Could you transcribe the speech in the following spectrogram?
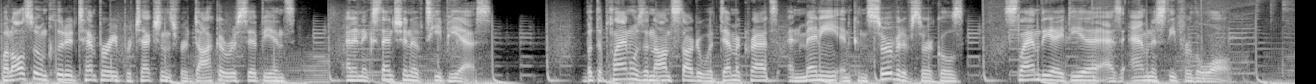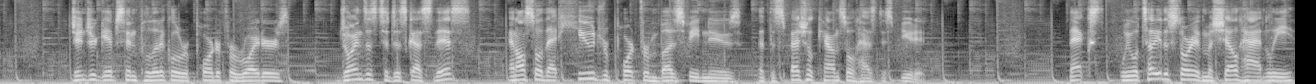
but also included temporary protections for DACA recipients and an extension of TPS. But the plan was a non starter with Democrats, and many in conservative circles slammed the idea as amnesty for the wall. Ginger Gibson, political reporter for Reuters, joins us to discuss this and also that huge report from BuzzFeed News that the special counsel has disputed. Next, we will tell you the story of Michelle Hadley,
